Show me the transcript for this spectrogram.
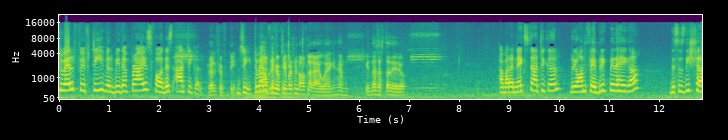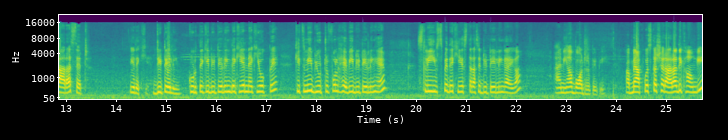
1250 will be the price for this article twelve fifty जी आपने 1250 फिफ्टी परसेंट ऑफ़ लगाया हुआ है मैम इतना सस्ता दे रहे हो। हमारा नेक्स्ट आर्टिकल रेयन फैब्रिक पे रहेगा। This is the sharara set ये देखिए डिटेलिंग कुर्ते की डिटेलिंग देखिए नेक योक पे। कितनी ब्यूटीफुल हैवी डिटेलिंग है। स्लीव्स पे देखिए इस तरह से डिटेलिंग आएगा। एंड यहाँ बॉर्डर पे भी। अब मैं आपको इसका शरारा दिखाऊँगी।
